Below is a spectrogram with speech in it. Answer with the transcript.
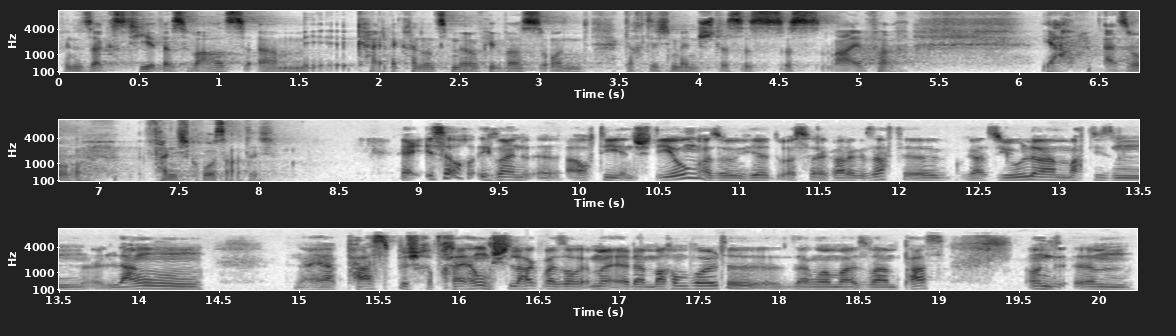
wenn du sagst, hier, das war's, ähm, keiner kann uns mehr irgendwie was. Und dachte ich, Mensch, das ist, das war einfach, ja, also fand ich großartig. Ja, ist auch, ich meine, äh, auch die Entstehung, also hier, du hast ja gerade gesagt, äh, Gasiola macht diesen langen, naja, Pass, Befreiungsschlag, was auch immer er da machen wollte. Sagen wir mal, es war ein Pass. Und ähm,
